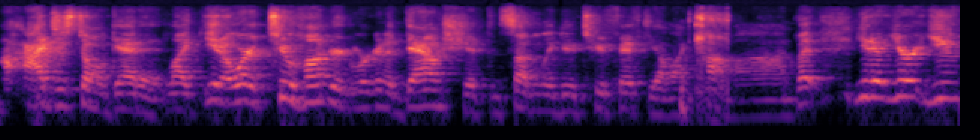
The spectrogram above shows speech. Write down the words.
I just don't get it. Like, you know, we're at 200 we're going to downshift and suddenly do 250. I'm like, come on. But you know, you're you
